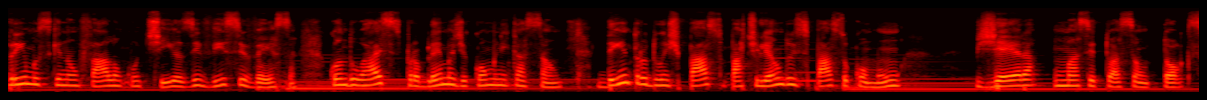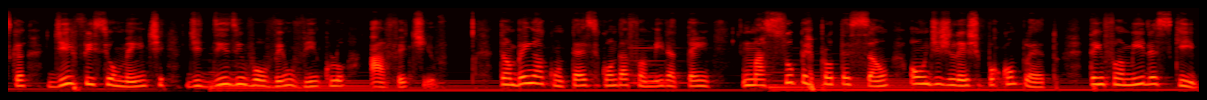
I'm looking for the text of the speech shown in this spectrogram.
primos que não falam com tias e vice-versa. Quando há esses problemas de comunicação dentro do espaço, partilhando o espaço comum, gera uma situação tóxica, dificilmente de desenvolver um vínculo afetivo. Também acontece quando a família tem uma superproteção ou um desleixo por completo. Tem famílias que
